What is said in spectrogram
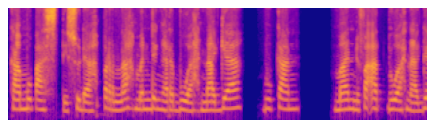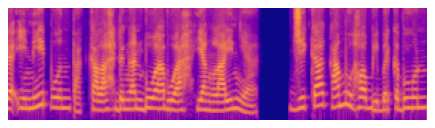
kamu pasti sudah pernah mendengar buah naga, bukan? Manfaat buah naga ini pun tak kalah dengan buah-buah yang lainnya. Jika kamu hobi berkebun,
